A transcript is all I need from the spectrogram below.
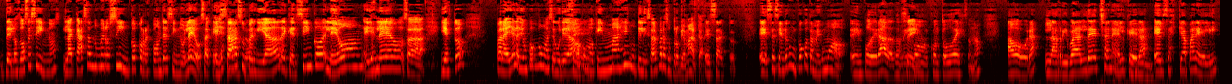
de los 12 signos, la casa número 5 corresponde al signo Leo. O sea, que ella estaba súper guiada de que el 5, León, ella es Leo, o sea, y esto para ella le dio un poco como de seguridad Sí. o como que imagen utilizar para su propia marca. Exacto. Eh, se siente como un poco también como empoderada también Sí. con, con todo esto, ¿no? Ahora, la rival de Chanel, que era. Elsa Schiaparelli,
